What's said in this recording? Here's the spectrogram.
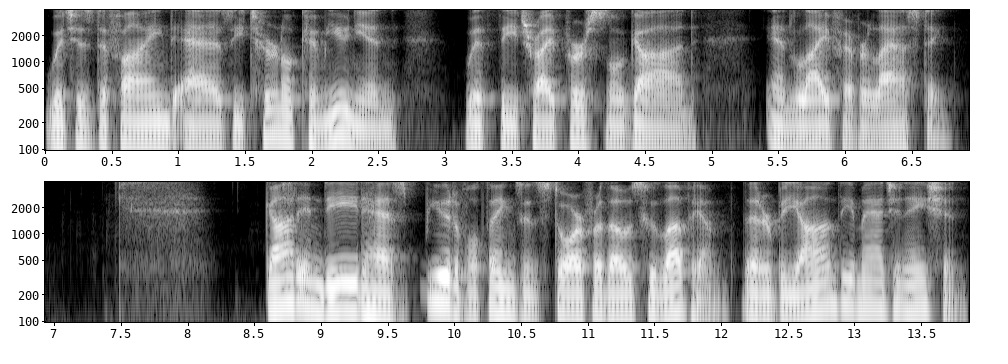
which is defined as eternal communion with the tripersonal God and life everlasting. God indeed has beautiful things in store for those who love Him that are beyond the imagination.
